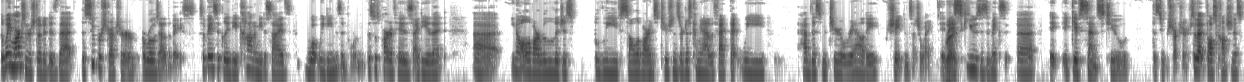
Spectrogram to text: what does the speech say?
The way Marx understood it is that the superstructure arose out of the base. So basically, the economy decides what we deem as important. This was part of his idea that, uh, you know, all of our religious beliefs, all of our institutions are just coming out of the fact that we have this material reality shaped in such a way. It Right. excuses, it makes, uh, it, it gives sense to the superstructure. So that false consciousness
